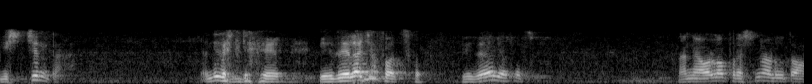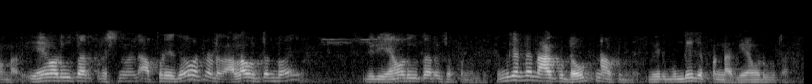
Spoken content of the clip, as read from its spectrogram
నిశ్చింత. ఎందుకంటే ఏదేలా చెప్పచ్చు. ఏదేలా చెప్పచ్చు. నన్ను ఎవరో ప్రశ్న అడుగుతూ ఉన్నారు. ఏం అడుగుతారు ప్రశ్న? అంటే అప్పుడు ఏదో ఒకటి అలా ఉంటుందో మీరు ఏమడుగుతారో చెప్పండి. ఎందుకంటే నాకు డౌట్ నాకుంది. మీరు ముందే చెప్పండి నాకు ఏమడుగుతారు.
